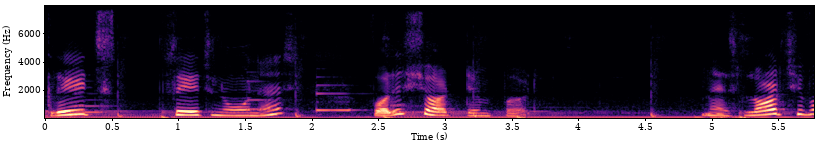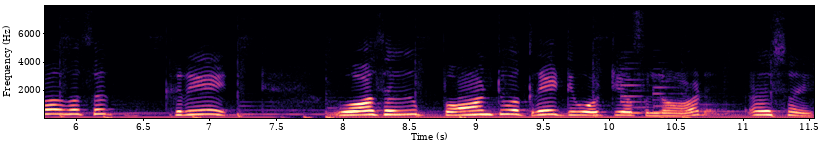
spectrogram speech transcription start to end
great sage known as for his short tempered. Yes, Lord Shiva was a great was a, born to a great devotee of Lord. Uh, sorry,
